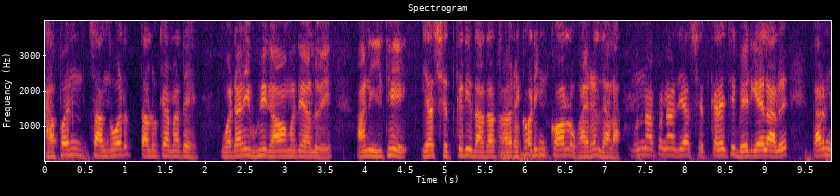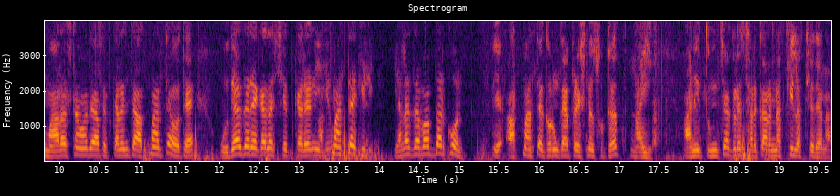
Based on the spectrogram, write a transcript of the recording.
आपण चांदवड तालुक्यामध्ये वडाळी भुई गावामध्ये आलो आहे आणि इथे या शेतकरी दादाचा रेकॉर्डिंग कॉल व्हायरल झाला. म्हणून आपण आज या शेतकऱ्याची भेट घ्यायला आलो आहे कारण महाराष्ट्रामध्ये शेतकऱ्यांच्या आत्महत्या होत्या. उद्या जर एखाद्या शेतकऱ्याने आत्महत्या केली याला जबाबदार कोण? ते आत्महत्या करून काय प्रश्न सुटत नाही. आणि तुमच्याकडे सरकार नक्की लक्ष देणार.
